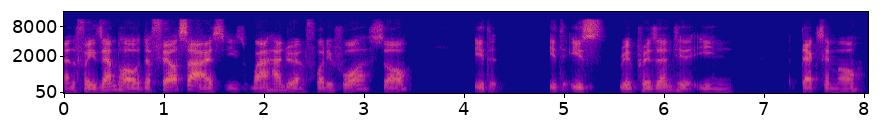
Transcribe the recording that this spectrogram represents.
And for example, the file size is 144. So it it is represented in decimal,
